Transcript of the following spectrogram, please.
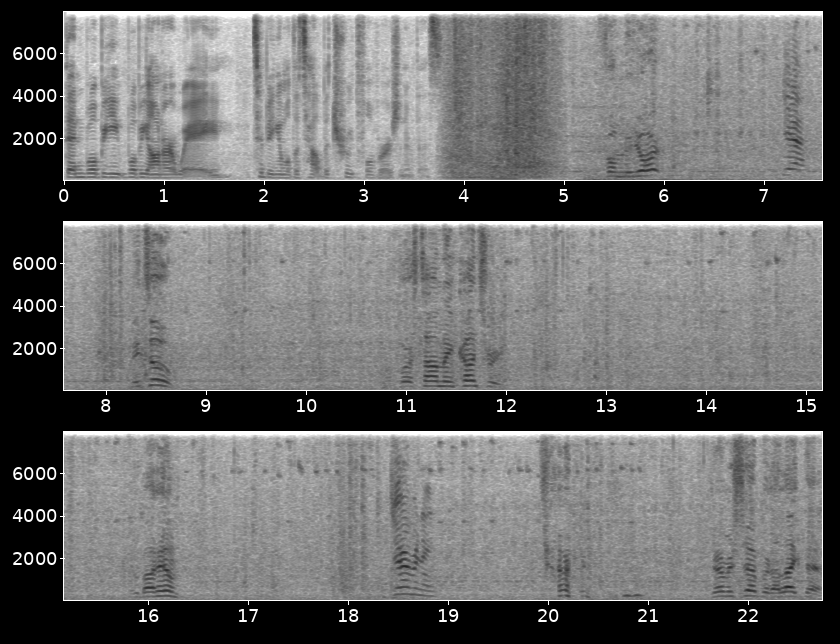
then we'll be we'll be on our way to being able to tell the truthful version of this. From New York? Yeah. Me too. First time in country. What about him? Germany. German. German Shepherd, I like that.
